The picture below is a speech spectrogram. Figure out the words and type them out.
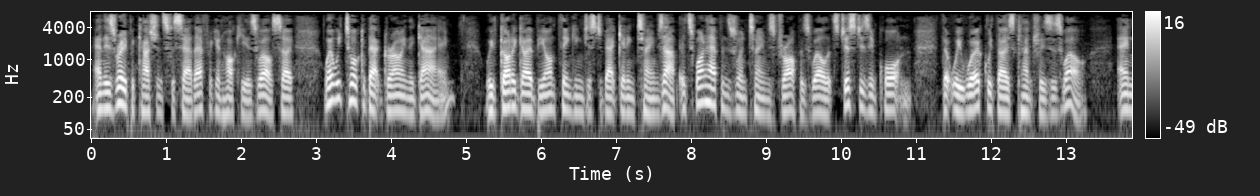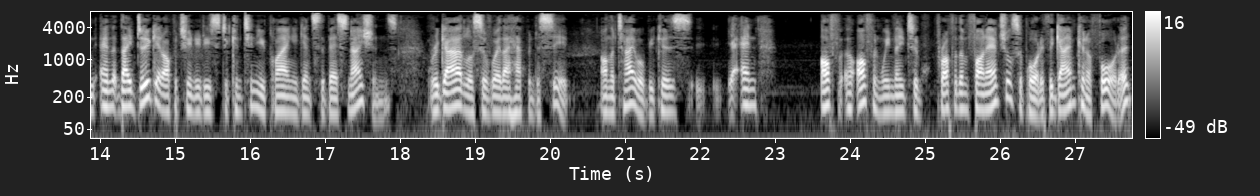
And there's repercussions for South African hockey as well. So when we talk about growing the game, we've got to go beyond thinking just about getting teams up. It's what happens when teams drop as well. It's just as important that we work with those countries as well. And, and that they do get opportunities to continue playing against the best nations, regardless of where they happen to sit on the table because, and often we need to proffer them financial support. If the game can afford it,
